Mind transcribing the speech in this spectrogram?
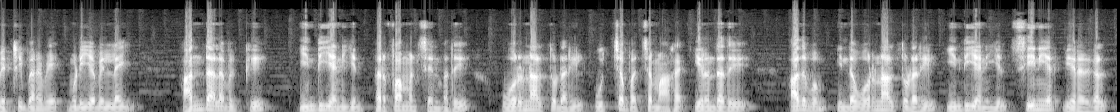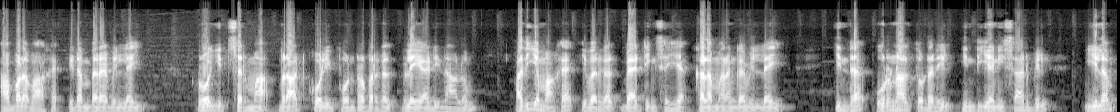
வெற்றி பெறவே முடியவில்லை. அந்த அளவுக்கு இந்திய அணியின் பெர்ஃபார்மன்ஸ் என்பது ஒரு நாள் தொடரில் உச்சபட்சமாக இருந்தது. அதுவும் இந்த ஒரு நாள் தொடரில் இந்திய அணியில் சீனியர் வீரர்கள் அவ்வளவாக இடம்பெறவில்லை. ரோஹித் சர்மா விராட் கோலி போன்றவர்கள் விளையாடினாலும் அதிகமாக இவர்கள் பேட்டிங் செய்ய களமிறங்கவில்லை. இந்த ஒருநாள் தொடரில் இந்திய அணி சார்பில் இளம்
